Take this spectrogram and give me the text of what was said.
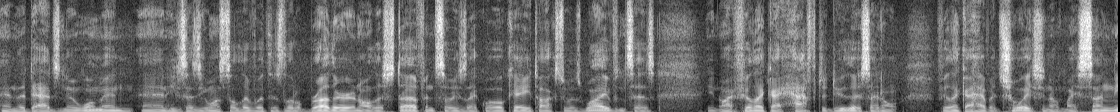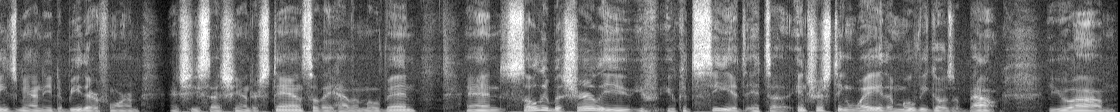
and the dad's new woman. And he says he wants to live with his little brother and all this stuff. And so he's like, well, okay. He talks to his wife and says, you know, I feel like I have to do this. I don't feel like I have a choice. You know, if my son needs me, I need to be there for him. And she says she understands, so they have him move in. And slowly but surely, you you, you could see it, it's an interesting way the movie goes about. You um,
